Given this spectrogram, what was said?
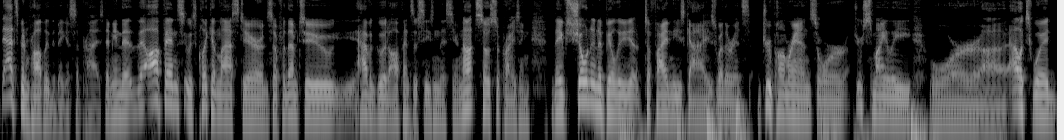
that's been probably the biggest surprise. I mean, the, the offense it was clicking last year. And so for them to have a good offensive season this year, not so surprising. They've shown an ability to, to find these guys, whether it's Drew Pomeranz or Drew Smyly or, uh, Alex Wood,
